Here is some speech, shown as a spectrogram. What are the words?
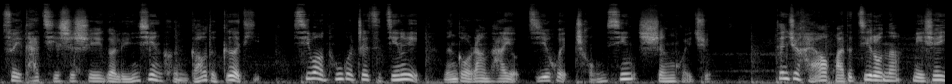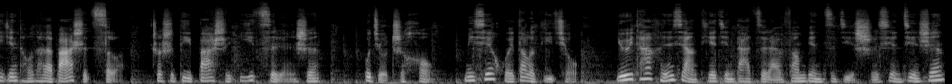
所以他其实是一个灵性很高的个体，希望通过这次经历，能够让他有机会重新升回去。根据海奥华的记录呢，米歇已经投胎了八十次了。这是第八十一次人生。不久之后，米歇回到了地球。由于他很想贴近大自然，方便自己实现晋升，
